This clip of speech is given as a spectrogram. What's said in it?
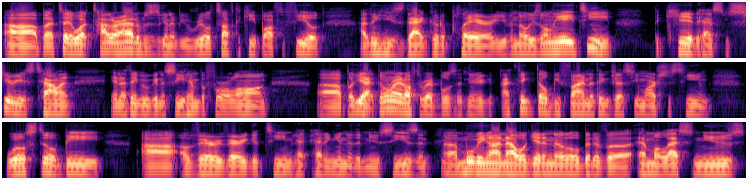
uh, but I tell you what, Tyler Adams is going to be real tough to keep off the field. I think he's that good a player, even though he's only 18. The kid has some serious talent, and I think we're going to see him before long. Uh, but yeah, don't write off the Red Bulls. I think I think they'll be fine. I think Jesse Marsch's team will still be uh, a very, very good team he- heading into the new season. Uh, moving on now, we'll get into a little bit of uh, MLS news.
